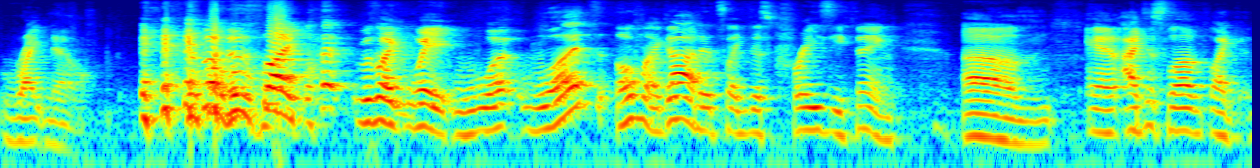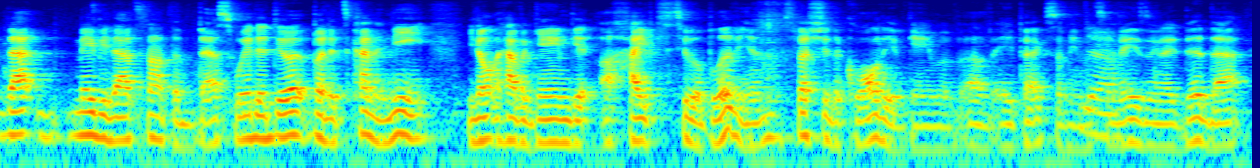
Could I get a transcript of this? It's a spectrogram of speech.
right now. it was like, What? it was like, wait, what? What? Oh my god, it's like this crazy thing. Um, and I just love like that. Maybe that's not the best way to do it, but it's kind of neat. You don't have a game get a hyped to oblivion, especially the quality of game of, of Apex. I mean, it's Yeah. amazing they did that.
